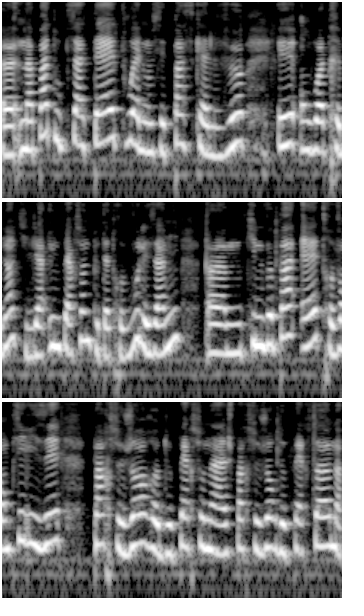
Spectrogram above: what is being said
euh, n'a pas toute sa tête ou elle ne sait pas ce qu'elle veut. Et on voit très bien qu'il y a une personne, peut-être vous les amis, euh, qui ne veut pas être vampirisée par ce genre de personnage, par ce genre de personne.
